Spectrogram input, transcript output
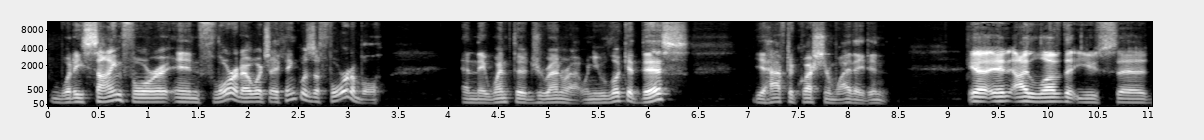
what he signed for in Florida, which I think was affordable. And they went the Drew route. When you look at this, you have to question why they didn't. Yeah, and I love that you said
